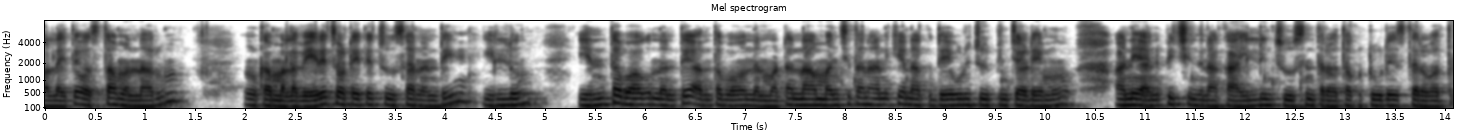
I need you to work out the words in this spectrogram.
వాళ్ళైతే వస్తామన్నారు. ఇంకా మళ్ళీ వేరే చోట అయితే చూశానండి. ఇల్లు ఎంత బాగుందంటే అంత బాగుందనమాట నా మంచితనానికే నాకు దేవుడు చూపించాడేమో అని అనిపించింది నాకు ఆ ఇల్లుని చూసిన తర్వాత ఒక టూ డేస్ తర్వాత.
